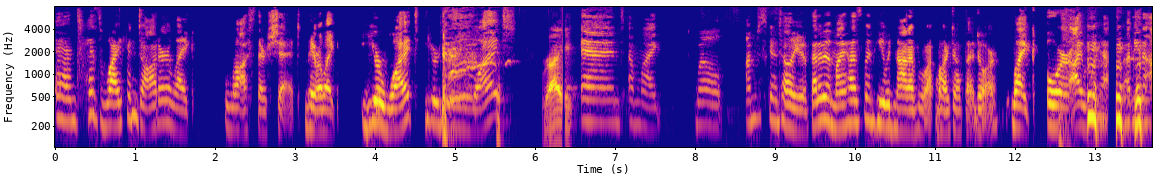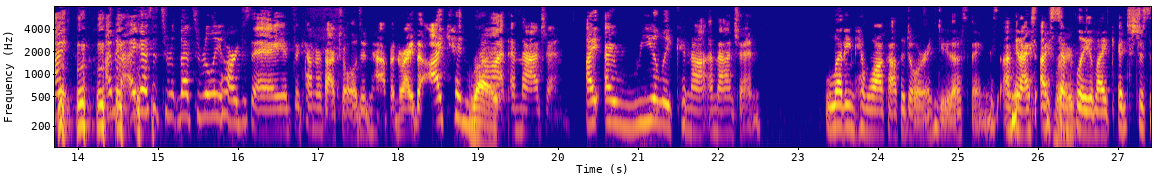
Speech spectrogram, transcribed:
and his wife and daughter like lost their shit. They were like, "You're what? You're doing what?" Right. and I'm like, "Well, I'm just going to tell you, if that had been my husband, he would not have walked out that door. Like, or I would have. I mean, I, I mean, I guess it's that's really hard to say. It's a counterfactual. It didn't happen, right? But I cannot Right. imagine. I, I really cannot imagine letting him walk out the door and do those things. I mean, I, I simply like it's just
